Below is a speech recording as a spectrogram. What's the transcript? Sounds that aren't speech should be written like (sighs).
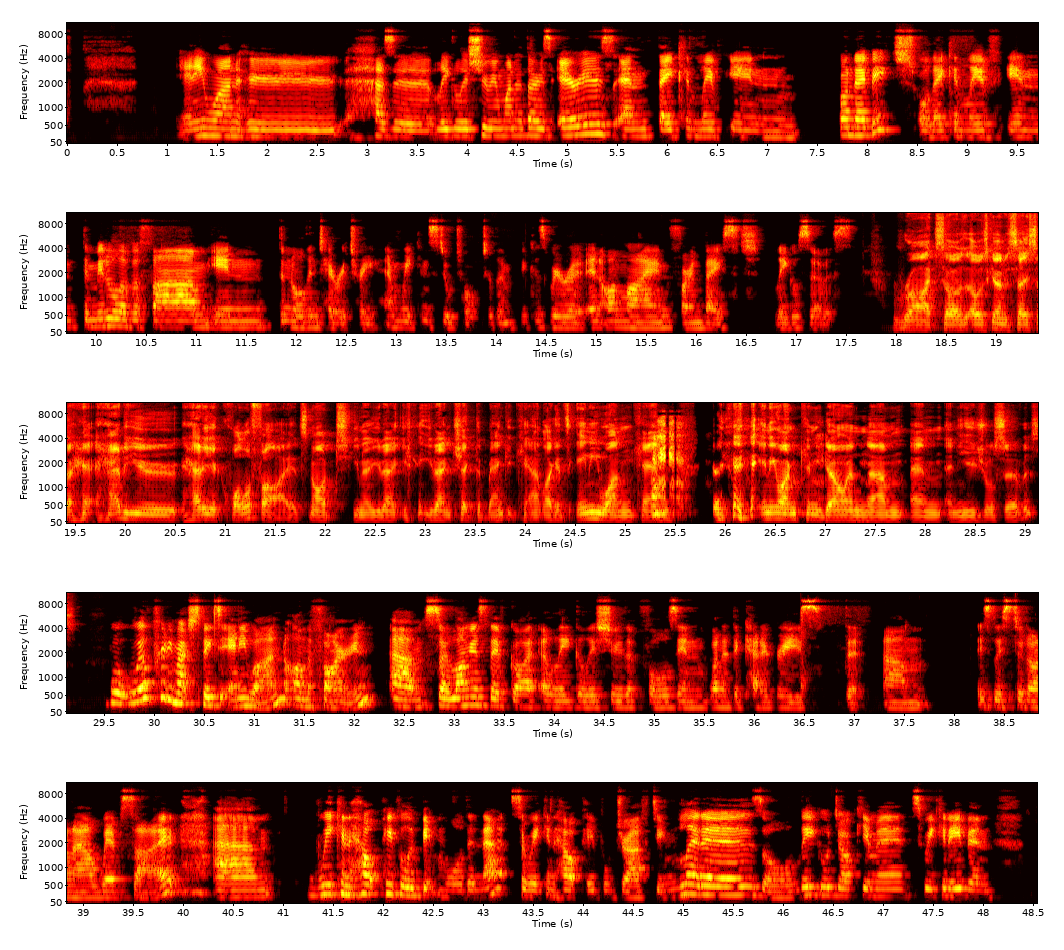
anyone who has a legal issue in one of those areas and they can live in Bondi Beach or they can live in the middle of a farm in the Northern Territory and we can still talk to them because we're an online phone based legal service. Right. So I was, I was, going to say, so how, how, do you how do you qualify? It's not you know you don't (laughs) you don't check the bank account like it's anyone can (laughs) (laughs) anyone can go and um and and use your service. Well, we'll pretty much speak to anyone on the phone, um, so long as they've got a legal issue that falls in one of the categories that um, is listed on our website. Um, we can help people a bit more than that. So we can help people drafting letters or legal documents. We could even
